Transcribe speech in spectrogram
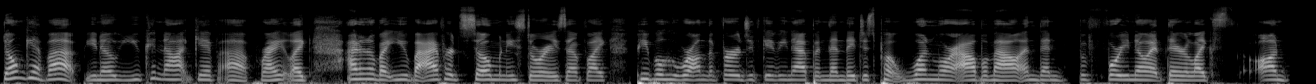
don't give up. You know, you cannot give up, right? Like, I don't know about you, but I've heard so many stories of like people who were on the verge of giving up and then they just put one more album out and then before you know it, they're like on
